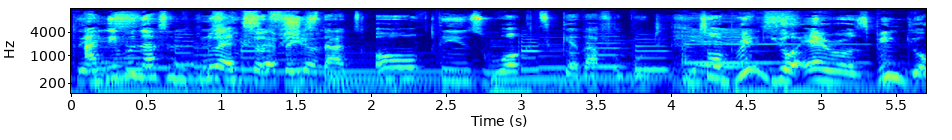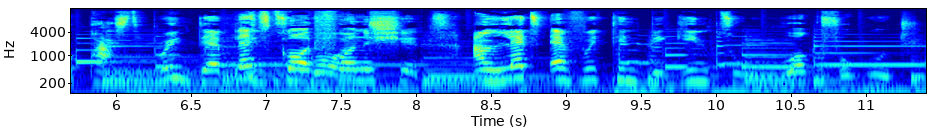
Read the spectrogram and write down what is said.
things, and even as no exception that all things work together for good. Yes. So bring your errors, bring your past, bring them. Let God, God furnish it, and let everything begin to work for good.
